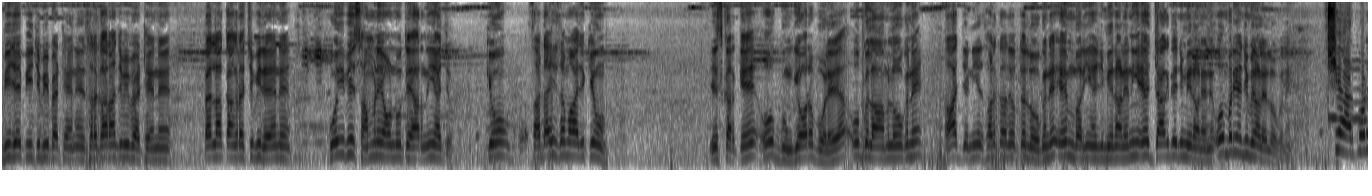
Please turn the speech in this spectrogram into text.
ਬੀਜੇਪੀ 'ਚ ਵੀ ਬੈਠੇ ਨੇ ਸਰਕਾਰਾਂ 'ਚ ਵੀ ਬੈਠੇ ਨੇ ਪਹਿਲਾਂ ਕਾਂਗਰਸ 'ਚ ਵੀ ਰਹੇ ਨੇ। ਕੋਈ ਵੀ ਸਾਹਮਣੇ ਆਉਣ ਨੂੰ ਤਿਆਰ ਨਹੀਂ ਅੱਜ। ਕਿਉਂ? ਸਾਡਾ ਹੀ ਸਮਾਜ ਕਿਉਂ? ਇਸ ਕਰਕੇ ਉਹ ਗੁੰਗੇ ਔਰ ਬੋਲੇ ਆ, ਉਹ ਗੁਲਾਮ ਲੋਕ ਨੇ ਅੱਜ ਜਿੰਨੀਆਂ ਸੜਕਾਂ ਦੇ ਉੱਤੇ ਲੋਕ ਨੇ, ਇਹ ਮਰੀਆਂ ਜ਼ਮੀਰਾਂ ਵਾਲੇ ਨਹੀਂ, ਇਹ ਜਾਗਦੇ ਜ਼ਮੀਰਾਂ ਵਾਲੇ ਨੇ, ਉਹ ਮਰੀਆਂ ਜ਼ਮੀਰਾਂ ਵਾਲੇ ਲੋਕ ਨੇ। ਹੁਸ਼ਿਆਰਪੁਰ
